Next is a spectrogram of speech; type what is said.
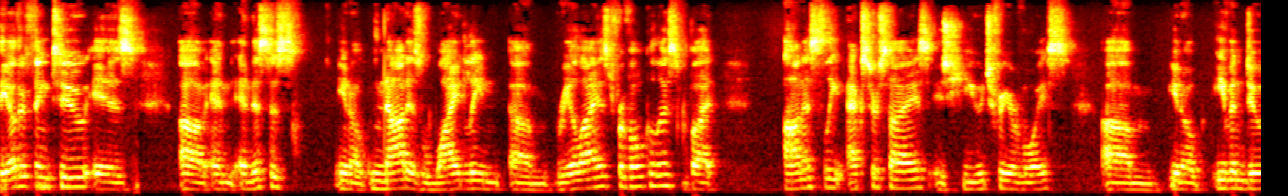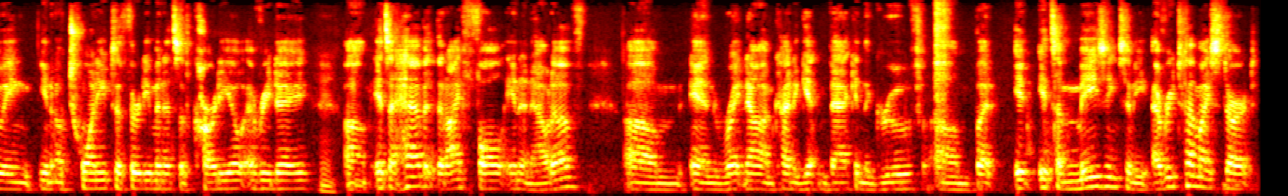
The other thing too is, um, and and this is you know not as widely um, realized for vocalists, but honestly, exercise is huge for your voice. Um, you know, even doing you know 20 to 30 minutes of cardio every day. Hmm. it's a habit that I fall in and out of. Um, and right now I'm kind of getting back in the groove. Um, but it, it's amazing to me every time I start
